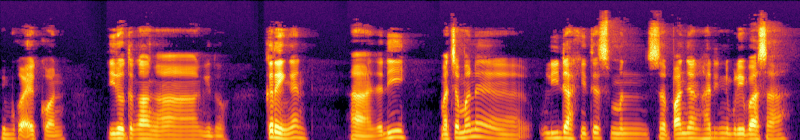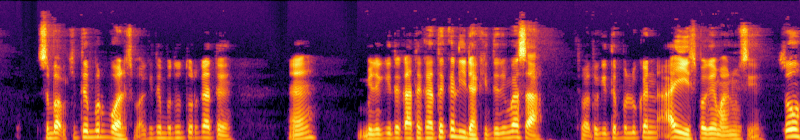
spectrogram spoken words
kita buka aircon tidur tengah gitu kering kan ha jadi macam mana lidah kita sepanjang hari ni boleh basah sebab kita berbual sebab kita bertutur kata eh bila kita kata-katakan lidah kita ni basah sebab tu kita perlukan air sebagai manusia so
